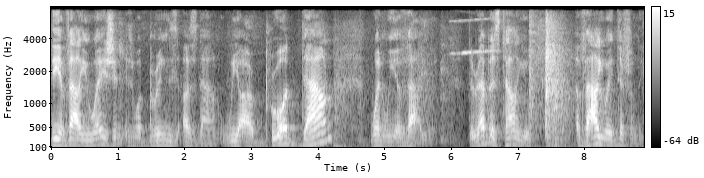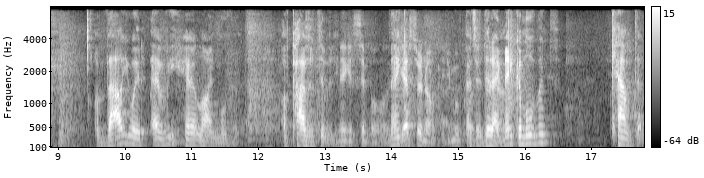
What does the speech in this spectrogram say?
the evaluation is what brings us down. We are brought down when we evaluate. The Rebbe is telling you, evaluate differently. Evaluate every hairline movement of positivity. Make it simple. Make- yes or no? Could you move? That's it. Did I make a movement? Count them.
